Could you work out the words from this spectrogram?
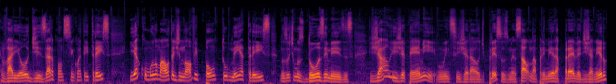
variou de 0,53 e acumula uma alta de 9,63 nos últimos 12 meses. Já o IGPM, o Índice Geral de Preços mensal, na primeira prévia de janeiro,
